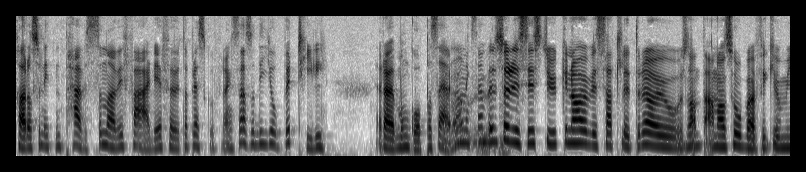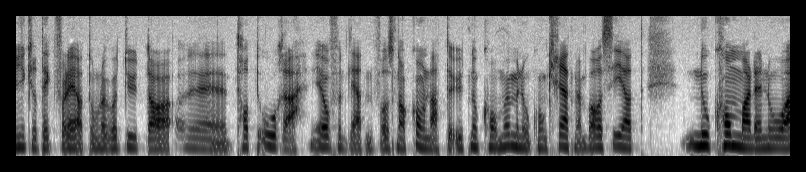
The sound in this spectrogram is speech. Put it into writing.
tar oss en liten pause. Nå er vi ferdige før vi tar pressekonferanse. Altså, de jobber til Raymond går på scenen. Liksom. Ja, så De siste ukene har vi sett litt. det er jo, sant, Erna Solberg fikk jo mye kritikk for det at hun har gått ut og eh, tatt ordet i offentligheten for å snakke om dette uten å komme med noe konkret, men bare si at nå kommer det noe.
